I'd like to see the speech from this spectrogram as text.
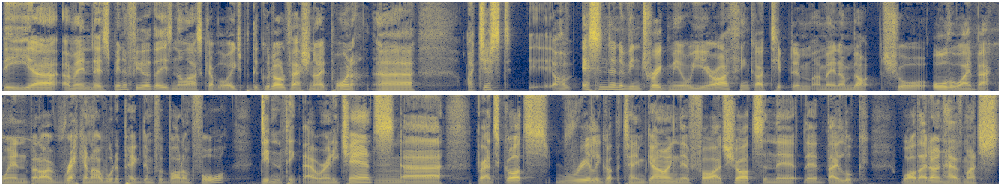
the uh, I mean, there's been a few of these in the last couple of weeks, but the good old fashioned eight pointer. I just Essendon have intrigued me all year. I think I tipped them. I mean, I'm not sure all the way back when, but I reckon I would have pegged them for bottom four. Didn't think they were any chance. Uh, Brad Scott's really got the team going. They've fired shots, and they they they look. While they don't have much,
